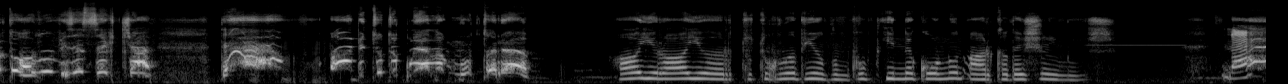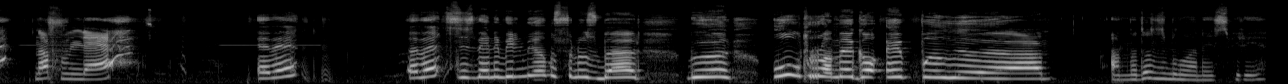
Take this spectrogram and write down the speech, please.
arada onu bize sıkacak. De, abi tutuklayalım muhtarım. Hayır hayır tutuklamayalım. Pupkin'le Korn'un arkadaşıymış. Ne? Nasıl ne? Evet. Evet siz beni bilmiyor musunuz ben? Ben ultra mega apple'ım. Anladınız mı lan espriyi?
